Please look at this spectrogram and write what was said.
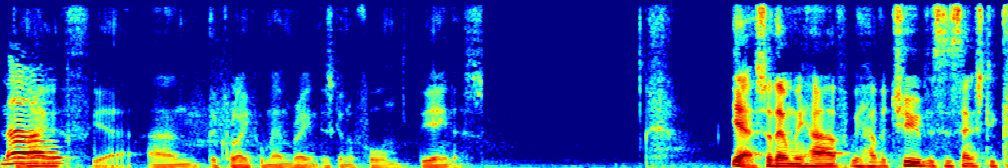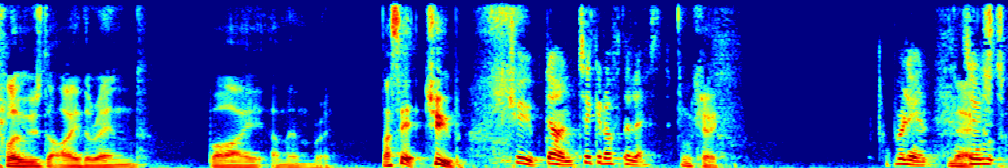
Mouth. the mouth, yeah, and the cloacal membrane is going to form the anus. Yeah, so then we have we have a tube that's essentially closed at either end by a membrane. That's it, tube. Tube done. Tick it off the list. Okay. Brilliant. Next. So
